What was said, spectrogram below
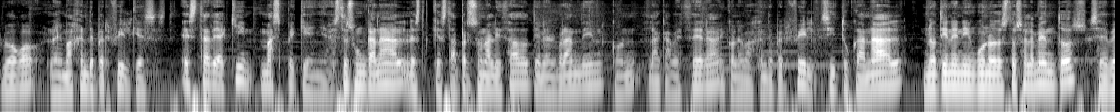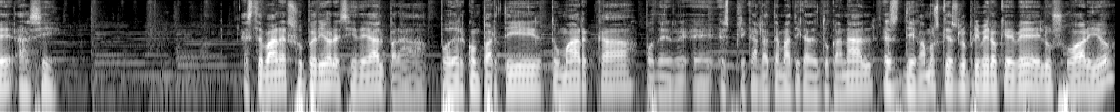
luego la imagen de perfil, que es esta de aquí más pequeña. Este es un canal que está personalizado, tiene el branding con la cabecera y con la imagen de perfil. Si tu canal no tiene ninguno de estos elementos, se ve así. Este banner superior es ideal para poder compartir tu marca, poder eh, explicar la temática de tu canal. Es, digamos que es lo primero que ve el usuario,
